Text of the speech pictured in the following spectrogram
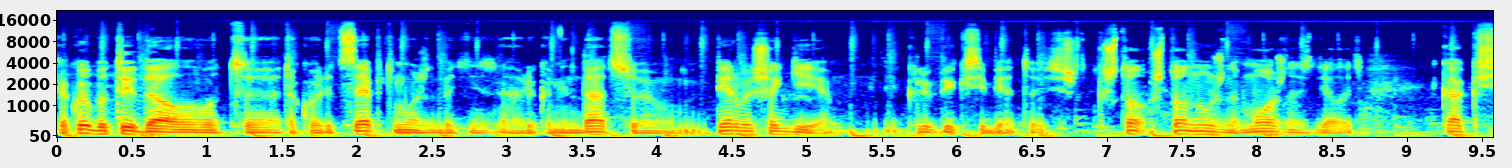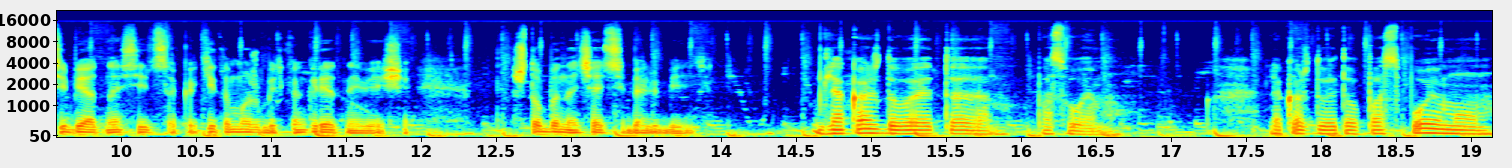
какой бы ты дал вот э, такой рецепт, может быть, не знаю, рекомендацию, первые шаги к любви к себе, то есть что, что нужно, можно сделать, как к себе относиться, какие-то, может быть, конкретные вещи, чтобы начать себя любить. Для каждого это по-своему. Для каждого этого по-своему.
